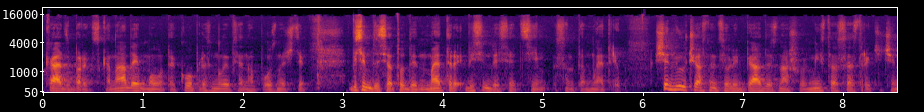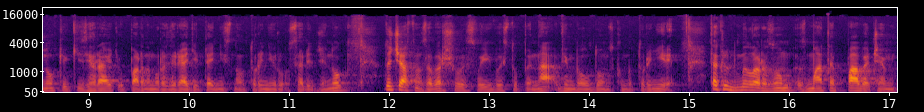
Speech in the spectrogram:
Кацберг з Канади, молот якого приземлився на позначці 81 метр 87 сантиметрів. Ще дві учасниці Олімпіади з нашого міста, сестри Чечінок, які зіграють у парному розряді тенісного турніру серед жінок, дочасно завершили свої виступи на Вімблдонському турнірі. Так Людмила разом з Мате Павичем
